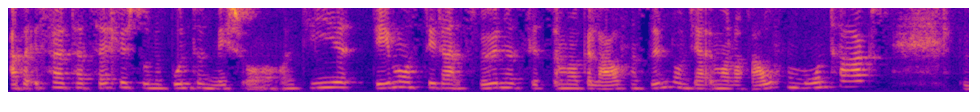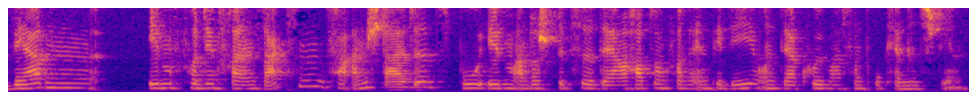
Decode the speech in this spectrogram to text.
aber ist halt tatsächlich so eine bunte Mischung. Und die Demos, die da in Zwönitz jetzt immer gelaufen sind und ja immer noch laufen montags, werden eben von den Freien Sachsen veranstaltet, wo eben an der Spitze der Hartung von der NPD und der Kuhlmann von Pro Chemnitz stehen.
